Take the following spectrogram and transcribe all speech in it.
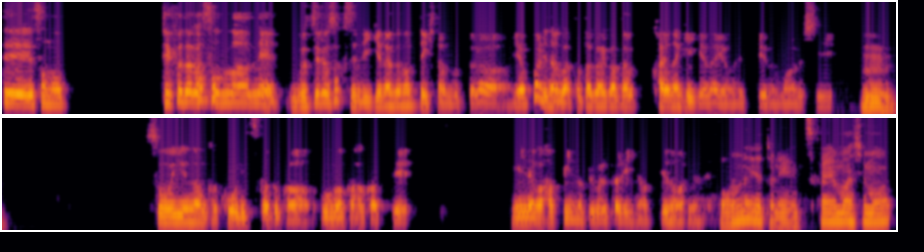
て、その、手札がそんなね、物量作戦でいけなくなってきたんだったら、やっぱりなんか戦い方変えなきゃいけないよねっていうのもあるし、うん。そういうなんか効率化とかをうまく測って、みんながハッピーになってくれたらいいなっていうのがあるよね。オンラインだとね、使い回しも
